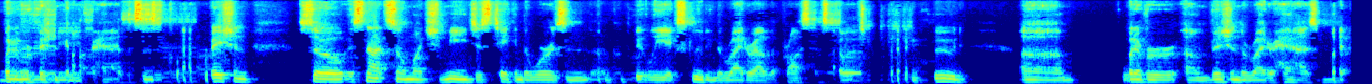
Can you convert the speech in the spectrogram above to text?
whatever vision the author has. This is a collaboration, so it's not so much me just taking the words and completely excluding the writer out of the process. I would include um, whatever um, vision the writer has, but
